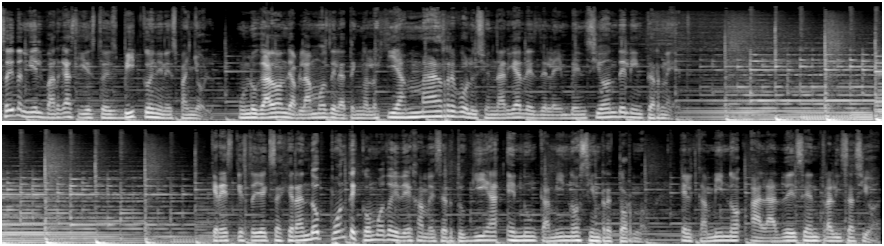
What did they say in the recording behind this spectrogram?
soy Daniel Vargas y esto es Bitcoin en español, un lugar donde hablamos de la tecnología más revolucionaria desde la invención del Internet. ¿Crees que estoy exagerando? Ponte cómodo y déjame ser tu guía en un camino sin retorno, el camino a la descentralización.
